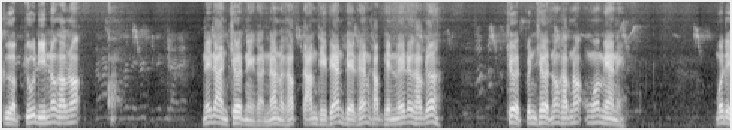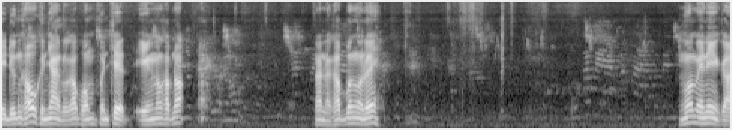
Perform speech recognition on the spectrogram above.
เกือบจูดินเนาะครับเนาะในด้านเชิดนี่กันนั่นแหละครับตามที่แฟนเพจแฟนครับเห็นเลยนะครับเด้อเชิดเป็นเชิดเนาะครับเนาะงัวแม่นี่บ่ได้ดึงเขาขึ้นยากหรอกครับ ผมเพิ่นเชิดเองเนาะครับเนาะนั่นแหละครับเบิ่งเอาเลยงัวแม่นี่ก็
